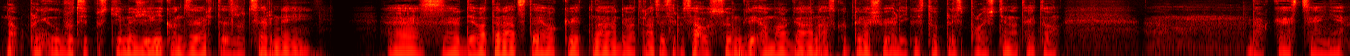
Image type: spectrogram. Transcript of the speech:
Na plně úvod si pustíme živý koncert z Lucerny, z 19. května 1978, kdy Amalgán a skupina Švehlík vystoupili společně na této velké scéně.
